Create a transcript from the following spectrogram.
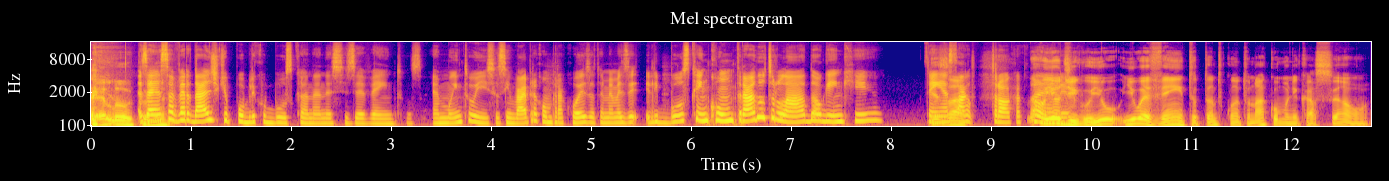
É louco. Mas é né? essa verdade que o público busca, né, nesses eventos. É muito isso, assim, vai pra comprar coisa também, mas ele busca encontrar do outro lado alguém que tem essa Exato. troca com Não, e eu digo, e o, e o evento, tanto quanto na comunicação,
